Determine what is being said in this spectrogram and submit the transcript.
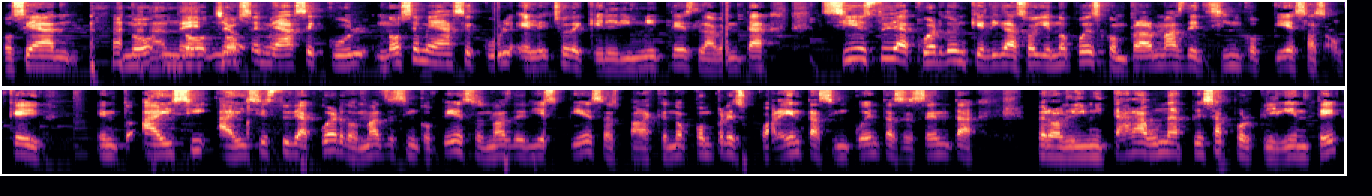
O sea, no, no, no, se me hace cool, no se me hace cool el hecho de que limites la venta. Sí estoy de acuerdo en que digas, oye, no puedes comprar más de cinco piezas, ok. Ahí sí, ahí sí estoy de acuerdo, más de cinco piezas, más de diez piezas, para que no compres 40, 50, 60, pero limitar a una pieza por cliente.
